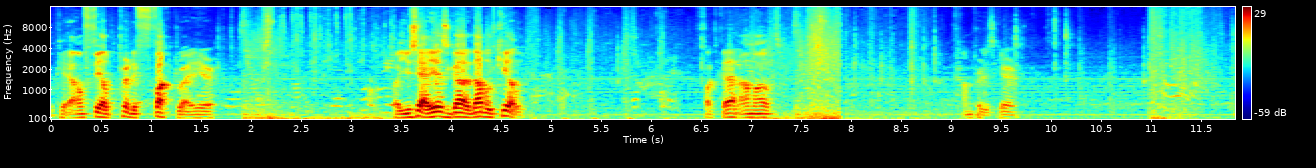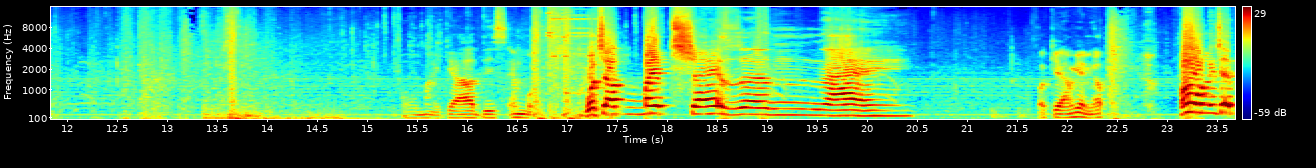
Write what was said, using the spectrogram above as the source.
Okay, I feel pretty fucked right here. Oh, you see, I just got a double kill. Fuck that, I'm out. I'm pretty scared. Oh my god, this ammo. Watch out, bitches! Uh, okay, I'm getting up. Holy shit!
